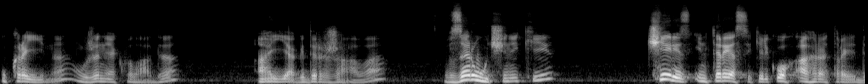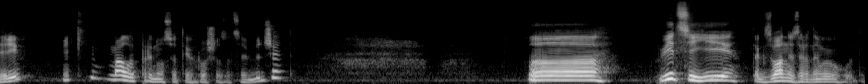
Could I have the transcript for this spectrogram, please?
Україна, вже не як влада, а як держава, в заручники через інтереси кількох агротрейдерів, які мали приносити гроші за це в бюджет, е, від цієї так званої зернової угоди.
